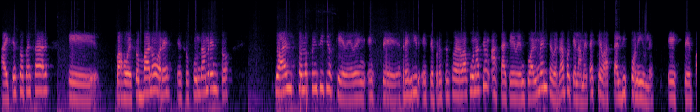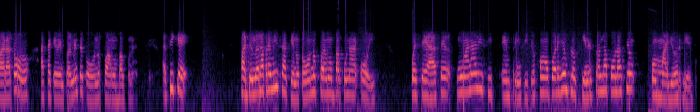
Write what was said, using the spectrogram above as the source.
Hay que sopesar eh, bajo esos valores, esos fundamentos, cuáles son los principios que deben este, regir este proceso de vacunación hasta que eventualmente, ¿verdad? Porque la meta es que va a estar disponible este, para todos hasta que eventualmente todos nos podamos vacunar. Así que, partiendo de la premisa que no todos nos podemos vacunar hoy, pues se hace un análisis en principios como, por ejemplo, quiénes son la población con mayor riesgo,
